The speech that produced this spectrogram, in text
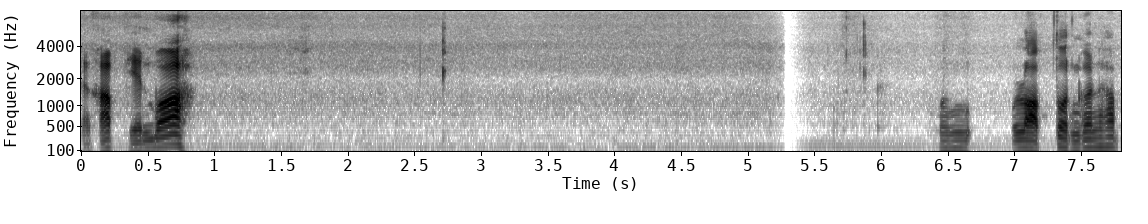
นะครับเห็นบ่ มึงหลอบต้นก่อนนะครับ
